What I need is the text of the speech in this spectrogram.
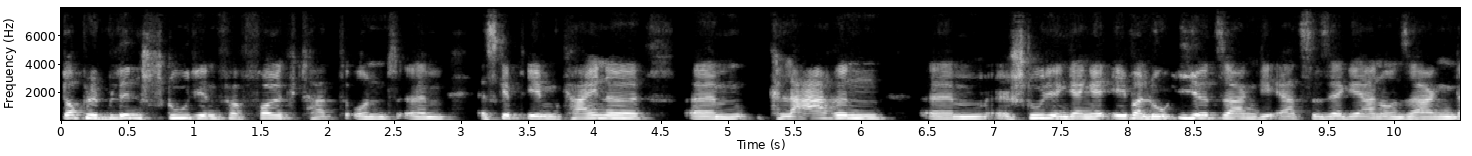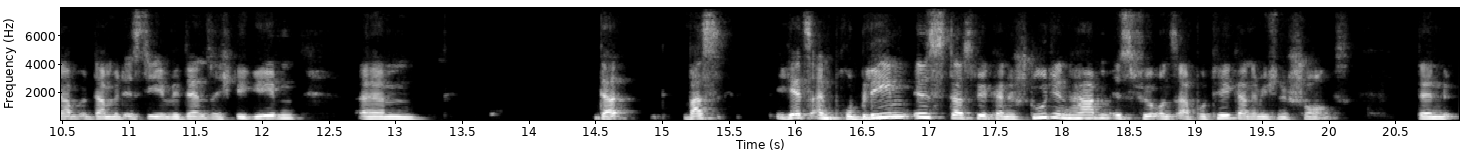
Doppelblindstudien verfolgt hat und ähm, es gibt eben keine ähm, klaren ähm, Studiengänge evaluiert, sagen die Ärzte sehr gerne und sagen, damit, ist die Evidenz nicht gegeben. Ähm, da, was jetzt ein Problem ist, dass wir keine Studien haben, ist für uns Apotheker nämlich eine Chance. Denn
